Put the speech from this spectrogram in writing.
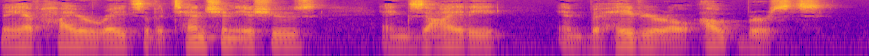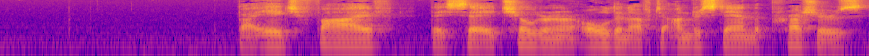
may have higher rates of attention issues, anxiety, and behavioral outbursts. By age five, they say children are old enough to understand the pressures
